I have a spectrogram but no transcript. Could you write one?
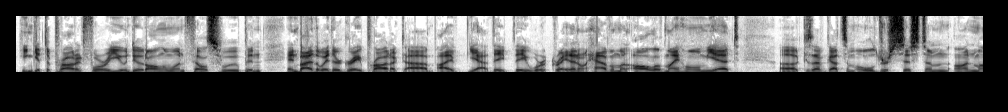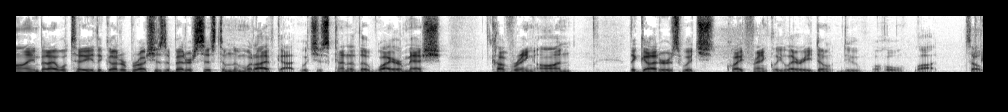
he can get the product for you and do it all in one fell swoop. And and by the way, they're a great product. Uh, I yeah, they they work great. I don't have them on all of my home yet because uh, I've got some older system on mine, but I will tell you the gutter brush is a better system than what I've got, which is kind of the wire mesh covering on the gutters, which quite frankly, Larry, don't do a whole lot. So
